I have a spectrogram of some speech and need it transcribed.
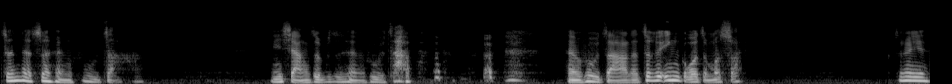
真的是很复杂，你想是不是很复杂？很复杂的，这个因果怎么算？这个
